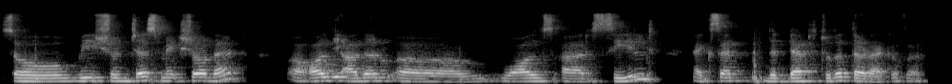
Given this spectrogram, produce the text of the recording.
so we should just make sure that uh, all the other uh, walls are sealed except the depth to the third aquifer.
